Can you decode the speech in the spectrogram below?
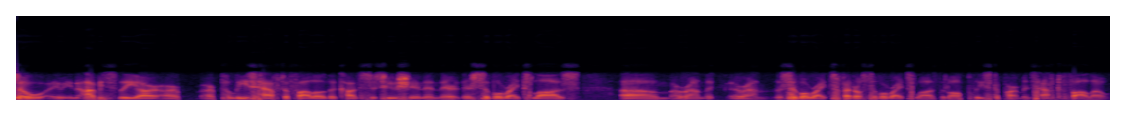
So, I mean, obviously, our, our, our police have to follow the Constitution and their, their civil rights laws um, around the around the civil rights, federal civil rights laws that all police departments have to follow.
